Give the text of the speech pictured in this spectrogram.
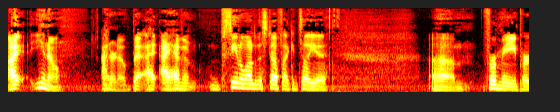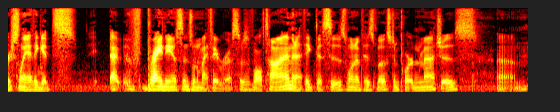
I, you know, I don't know, but I, I haven't seen a lot of the stuff. I can tell you, um, for me personally, I think it's uh, Bryan Danielson's one of my favorite wrestlers of all time, and I think this is one of his most important matches. Um,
